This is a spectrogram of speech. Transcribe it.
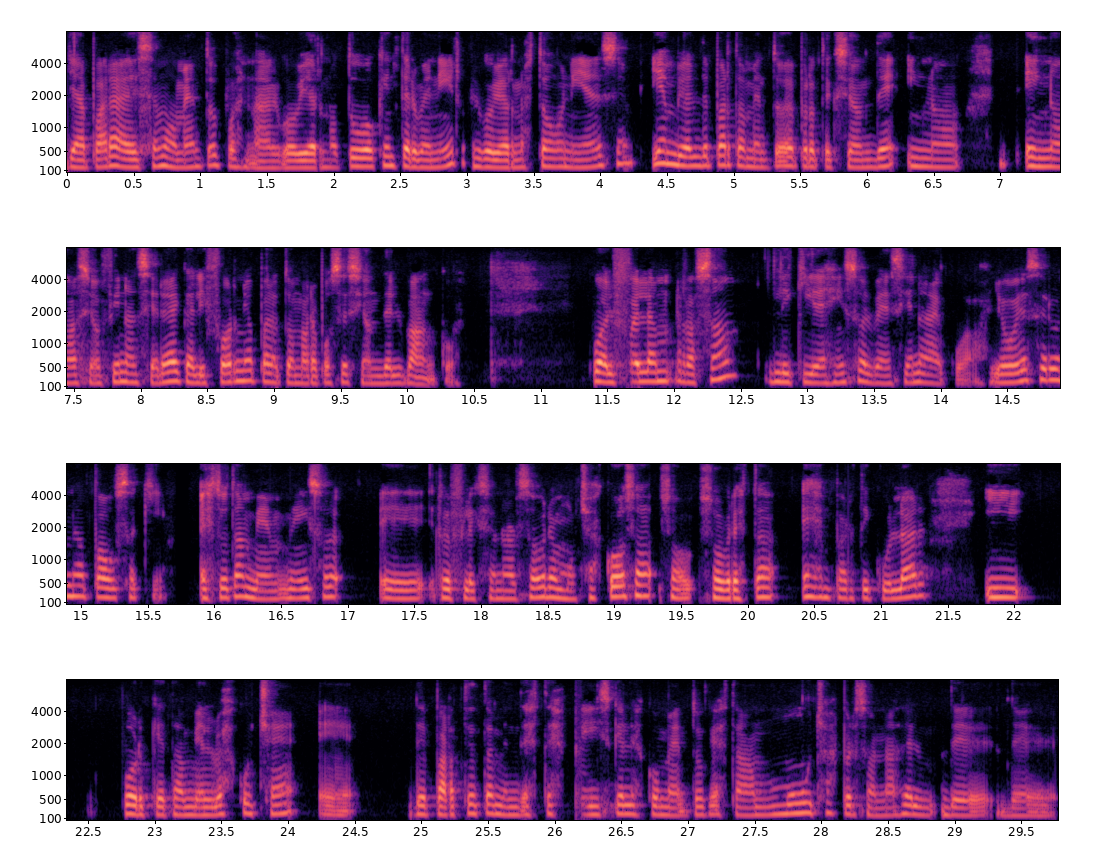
ya para ese momento, pues nada, el gobierno tuvo que intervenir, el gobierno estadounidense, y envió al Departamento de Protección de e Innovación Financiera de California para tomar posesión del banco. ¿Cuál fue la razón? Liquidez e insolvencia inadecuada. Yo voy a hacer una pausa aquí. Esto también me hizo eh, reflexionar sobre muchas cosas, sobre esta en particular, y porque también lo escuché eh, de parte también de este space que les comento que estaban muchas personas de, de, de,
